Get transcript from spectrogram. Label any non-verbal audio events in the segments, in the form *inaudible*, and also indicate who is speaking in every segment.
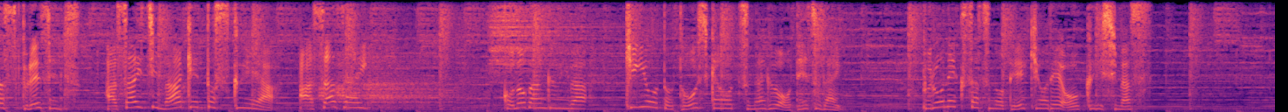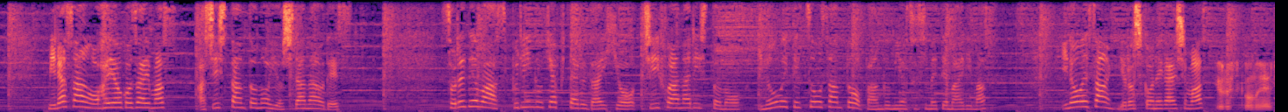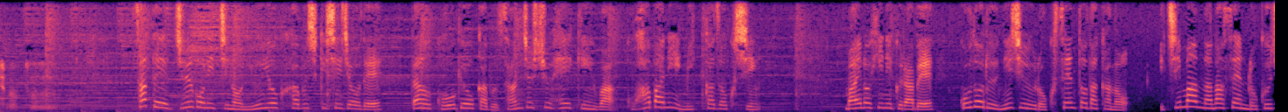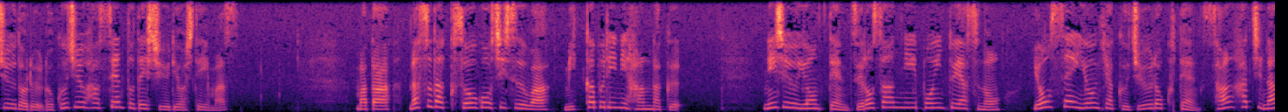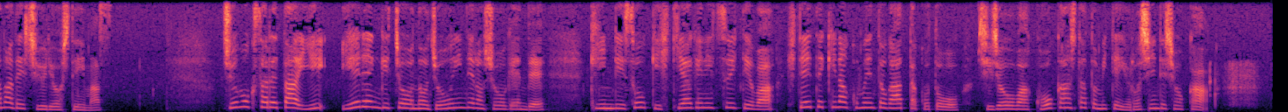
Speaker 1: サスプレゼンツ朝一マーケットスクエア朝鮮。この番組は企業と投資家をつなぐお手伝いプロネクサスの提供でお送りします。
Speaker 2: 皆さんおはようございます。アシスタントの吉田直です。それではスプリングキャピタル代表チーフアナリストの井上哲夫さんと番組を進めてまいります。井上さんよろしくお願いします。
Speaker 3: よろしくお願いします。
Speaker 2: さて15日のニューヨーク株式市場でダウ工業株30種平均は小幅に3日続伸。前の日に比べ5ドル26セント高の1万7060ドル68セントで終了しています。またナスダック総合指数は3日ぶりに反落。24.032ポイント安の4416.387で終了しています。注目されたイエレン議長の上院での証言で金利早期引き上げについては否定的なコメントがあったことを市場は交換したとみてよろしいんでしょうか？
